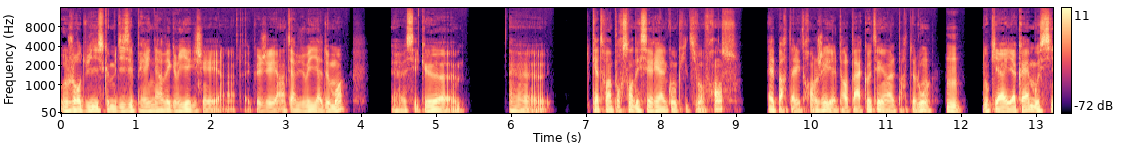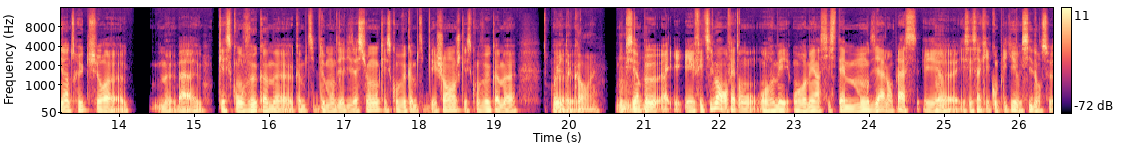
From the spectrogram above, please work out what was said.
aujourd'hui, ce que me disait Perrine Hervé-Gruyer, que j'ai, que j'ai interviewé il y a deux mois, c'est que euh, euh, 80% des céréales qu'on cultive en France, elles partent à l'étranger elles partent pas à côté, hein, elles partent loin. Mm. Donc il y a, il y a quand même aussi un truc sur bah, qu'est-ce qu'on veut comme, euh, comme type de mondialisation, qu'est-ce qu'on veut comme type d'échange, qu'est-ce qu'on veut comme... euh, Oui, euh, d'accord. ouais. donc Mm. c'est un peu et, effectivement en fait on, on remet on remet un système mondial en place et, Mm. euh, et c'est ça qui est compliqué aussi dans ce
